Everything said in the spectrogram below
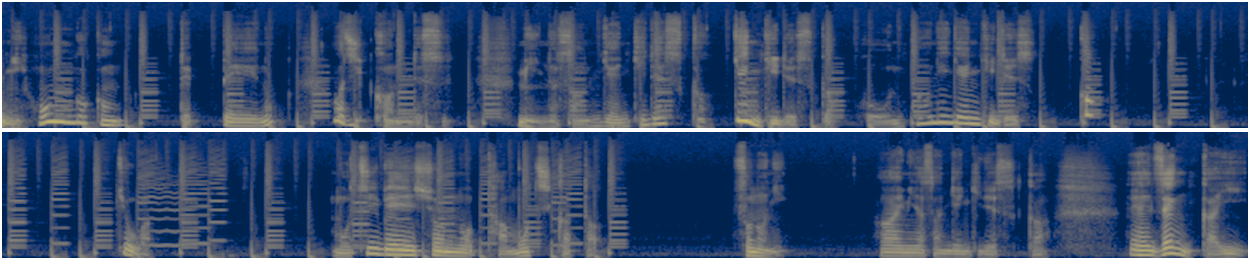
日本語コンてっぺいのお時間です。皆さん元気ですか？元気ですか？本当に元気ですか？今日はモチベーションの保ち方。その2はい皆さん元気ですか、えー前回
